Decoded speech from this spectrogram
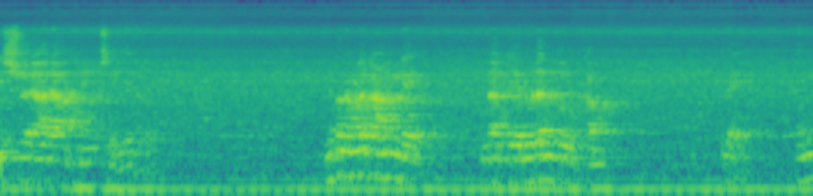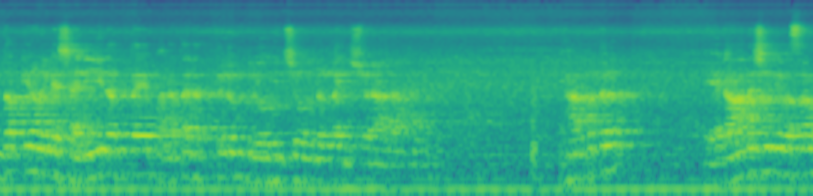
ഈശ്വരാരാധനയും ചെയ്യരുത്. ഇനിയിപ്പോൾ നമ്മൾ കാണില്ലേ എന്താ ഗരുഡൻ തൂക്കം? അല്ലേ? എന്തൊക്കെയാണല്ലേ ശരീരത്തെ പലതരത്തിലും ദ്രോഹിച്ചുകൊണ്ടുള്ള ഈശ്വരാരാധന? യഥാർത്ഥത്തിൽ ഏകാദശി ദിവസം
